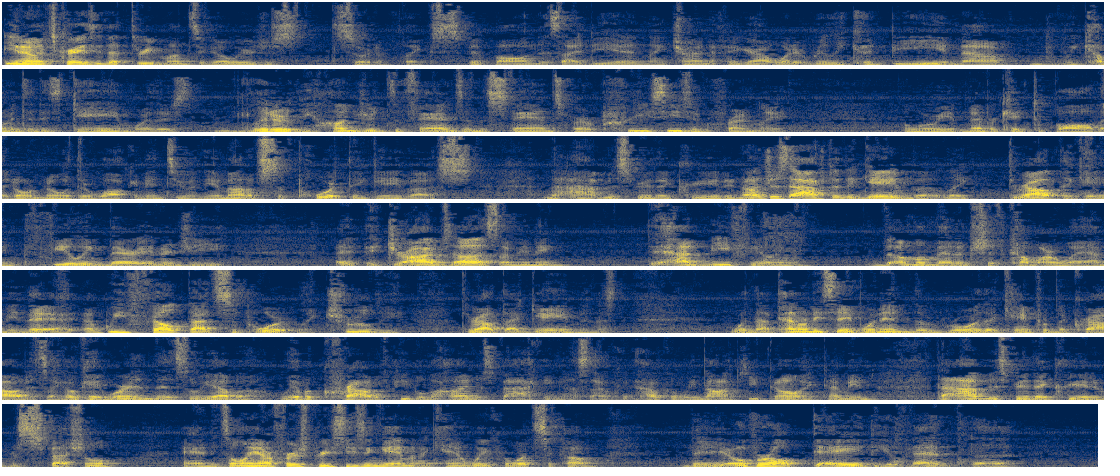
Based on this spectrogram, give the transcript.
You know, it's crazy that three months ago we were just sort of like spitballing this idea and like trying to figure out what it really could be. And now we come into this game where there's literally hundreds of fans in the stands for a preseason friendly where we have never kicked a ball. They don't know what they're walking into. And the amount of support they gave us and the atmosphere they created, not just after the game, but like throughout the game, feeling their energy. It, it drives us. I mean, it, it had me feeling a momentum shift come our way. I mean, they, we felt that support like truly throughout that game, and when that penalty save went in, the roar that came from the crowd, it's like, okay, we're in this. We have a we have a crowd of people behind us backing us. How can, how can we not keep going? I mean, the atmosphere they created was special, and it's only our first preseason game, and I can't wait for what's to come. The overall day, the event, the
